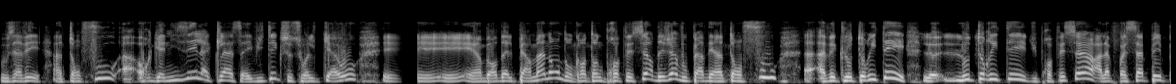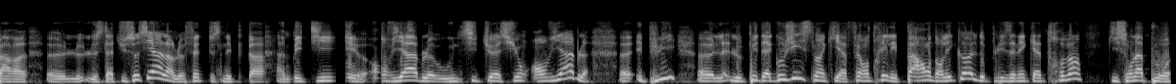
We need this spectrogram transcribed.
Vous avez un temps fou à organiser la classe, à éviter que ce soit le chaos et, un bordel permanent. Donc en tant que professeur, déjà, vous perdez un temps fou euh, avec l'autorité. L'autorité du professeur, à la fois sapée par euh, le, statut social, hein, le fait que ce n'est pas un métier euh, enviable ou une situation enviable, et puis le pédagogisme hein, qui a fait entrer les parents dans l'école depuis les années 80, qui sont là pour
